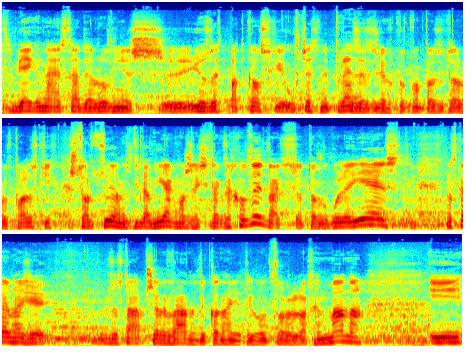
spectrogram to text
Wbiegł na estradę również y, Józef Patkowski, ówczesny prezes Związku Kompozytorów Polskich, sztorcując widowni, jak można się tak zachowywać, co to w ogóle jest. No w każdym razie zostało przerwane wykonanie tego utworu Lachenmana i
